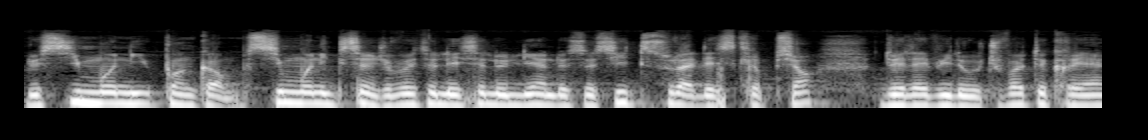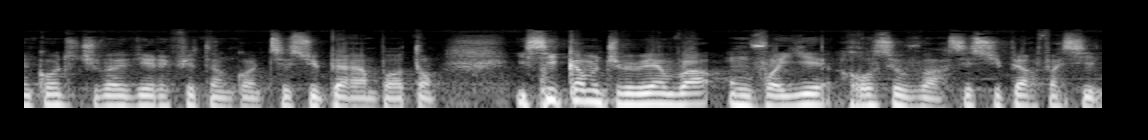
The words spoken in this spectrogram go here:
de simoni.com. Simoni je vais te laisser le lien de ce site sous la description de la vidéo. Tu vas te créer un compte, tu vas vérifier ton compte. C'est super important. Ici, comme tu peux bien voir, envoyer recevoir. C'est super facile.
